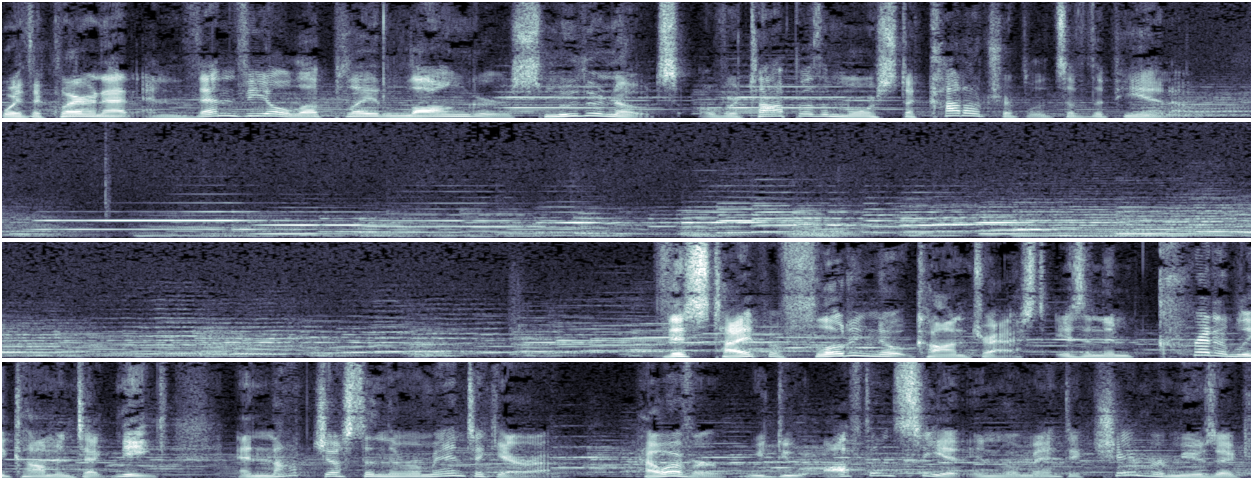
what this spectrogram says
where the clarinet and then viola play longer, smoother notes over top of the more staccato triplets of the piano. This type of floating note contrast is an incredibly common technique, and not just in the Romantic era. However, we do often see it in Romantic chamber music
